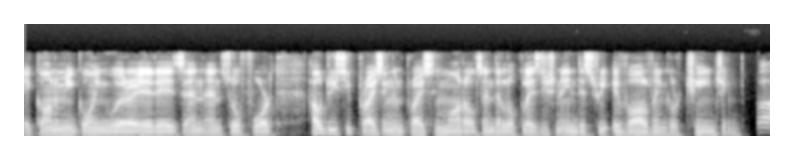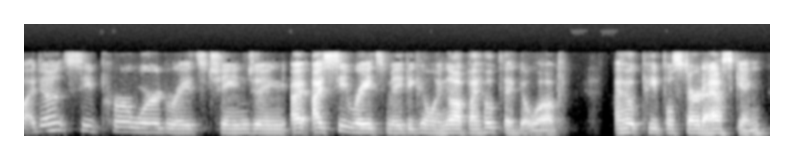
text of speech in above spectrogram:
economy going where it is and, and so forth. How do you see pricing and pricing models in the localization industry evolving or changing? Well, I don't see per word rates changing. I, I see rates maybe going up. I hope they go up. I hope people start asking.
